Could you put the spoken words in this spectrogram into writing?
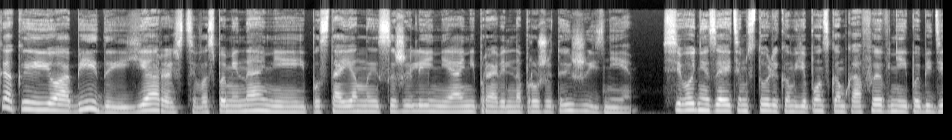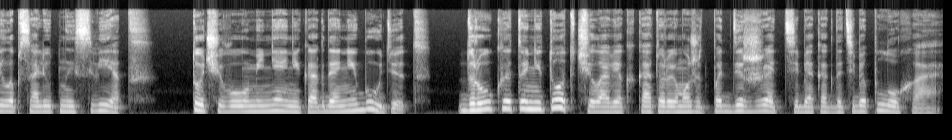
как и ее обиды, ярость, воспоминания и постоянные сожаления о неправильно прожитой жизни. Сегодня за этим столиком в японском кафе в ней победил абсолютный свет. То, чего у меня никогда не будет. Друг — это не тот человек, который может поддержать тебя, когда тебе плохо.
